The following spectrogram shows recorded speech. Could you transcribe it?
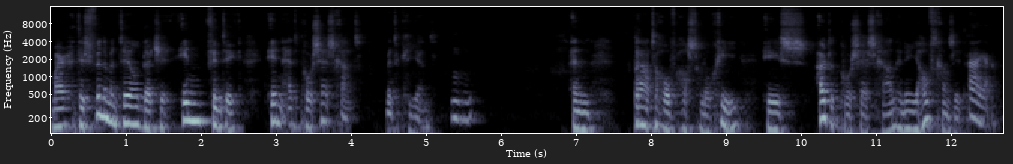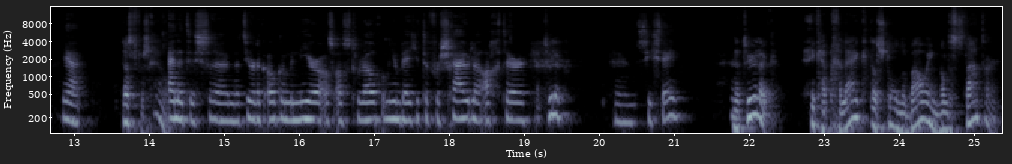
maar het is fundamenteel dat je in, vind ik, in het proces gaat met de cliënt. mhm. En praten over astrologie is uit het proces gaan en in je hoofd gaan zitten. Ah ja, ja. Dat is het verschil. En het is uh, natuurlijk ook een manier als astroloog om je een beetje te verschuilen achter Natuurlijk. een systeem. Natuurlijk. Ik heb gelijk, dat is de onderbouwing, want het staat er.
